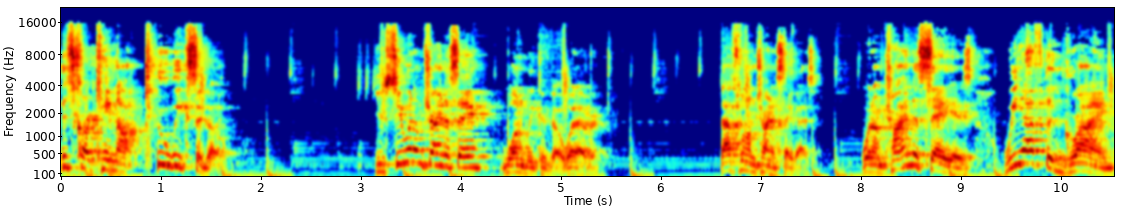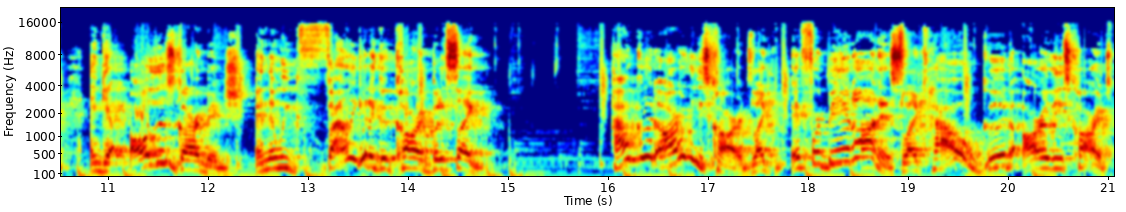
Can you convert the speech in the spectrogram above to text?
This card came out two weeks ago. You see what I'm trying to say? One week ago, whatever. That's what I'm trying to say, guys. What I'm trying to say is we have to grind and get all this garbage and then we finally get a good card, but it's like how good are these cards? Like, if we're being honest, like, how good are these cards?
